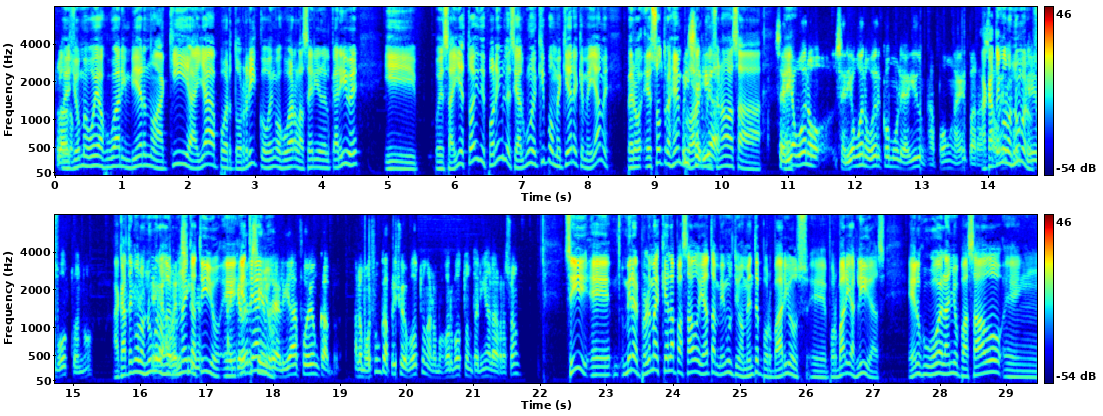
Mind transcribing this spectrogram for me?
pues yo me voy a jugar invierno aquí, allá, a Puerto Rico, vengo a jugar la Serie del Caribe y pues ahí estoy disponible. Si algún equipo me quiere, que me llame. Pero es otro ejemplo. Ahora que mencionabas a. Sería, eh, bueno, sería bueno ver cómo le ha ido en Japón a él para. Acá tengo los números. Acá tengo los números de René Castillo. Hay que este año. en realidad fue un. A lo mejor fue un capricho de Boston, a lo mejor Boston tenía la razón. Sí, eh, mira, el problema es que él ha pasado ya también últimamente por varios, eh, por varias ligas. Él jugó el año pasado en,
